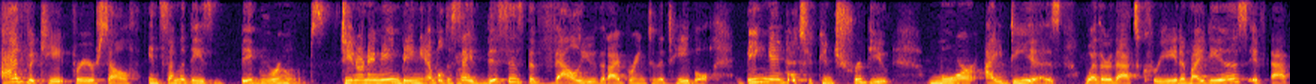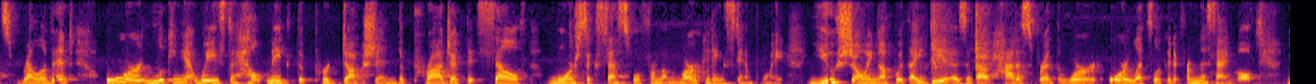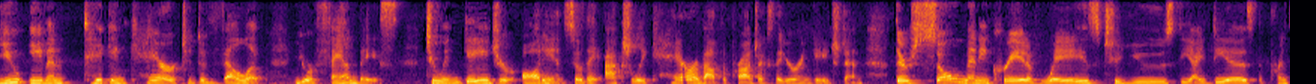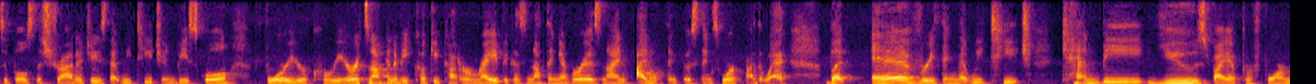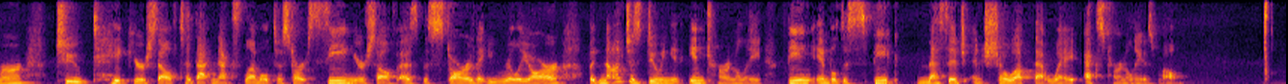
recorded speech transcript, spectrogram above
advocate for yourself in some of these big rooms. Do you know what I mean? Being able to mm-hmm. say, this is the value that I bring to the table. Being able to contribute more ideas, whether that's creative ideas, if that's relevant, or looking at ways to help make the production, the project itself, more successful from a marketing standpoint. You showing up with ideas about how to spread the word, or let's look at it from this angle. You even taking care to develop your fan base to engage your audience so they actually care about the projects that you're engaged in. There's so many creative ways to use the ideas, the principles, the strategies that we teach in B School for your career. It's not going to be cookie cutter, right? Because nothing ever is. And I, I don't think those things work, by the way. But everything that we teach can be used by a performer to take yourself to that next level, to start seeing yourself as the star that you really are, but not just doing it internally, being able to speak, message, and show up that way externally as well.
